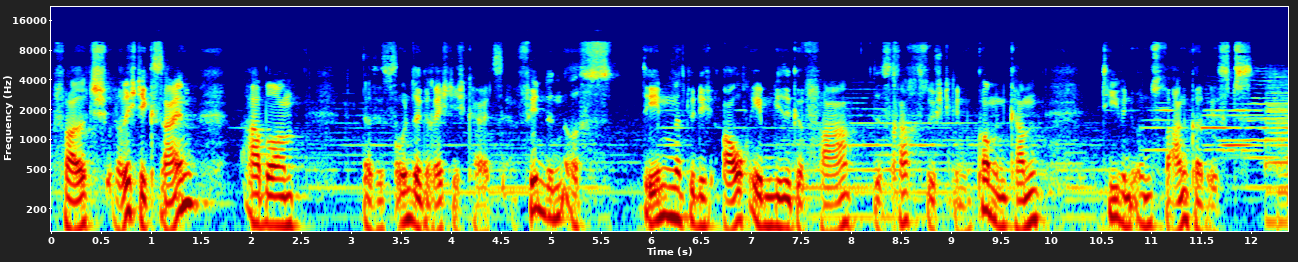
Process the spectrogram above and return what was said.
falsch oder richtig sein, aber das ist unser Gerechtigkeitsempfinden, aus dem natürlich auch eben diese Gefahr des Rachsüchtigen kommen kann, tief in uns verankert ist.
